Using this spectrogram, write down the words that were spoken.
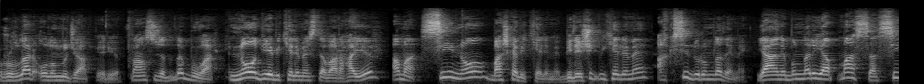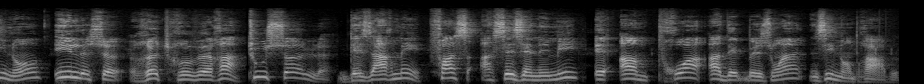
ruhlar olumlu cevap veriyor. Fransızcada da bu var. No diye bir kelimesi de var. Hayır. Ama si no başka bir kelime. Bileşik bir kelime. Aksi durumda demek. Yani bunları yapmazsa sino il se retrouvera tout seul, désarmé, face à ses ennemis et en proie à des besoins innombrables.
